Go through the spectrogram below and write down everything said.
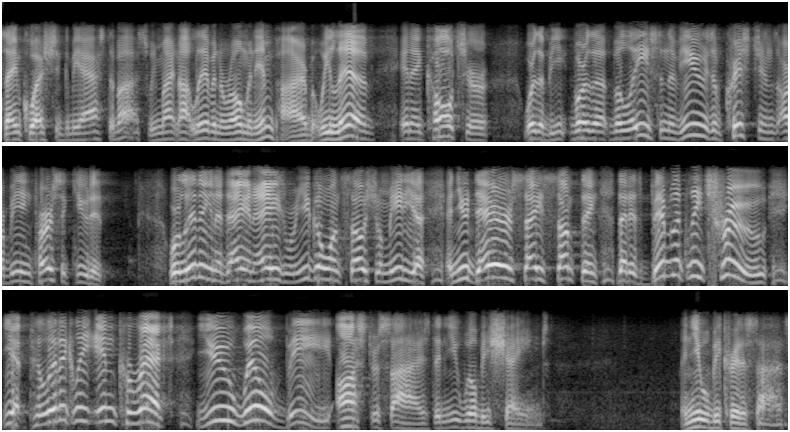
Same question can be asked of us. We might not live in the Roman Empire, but we live in a culture where the, where the beliefs and the views of Christians are being persecuted. We're living in a day and age where you go on social media and you dare say something that is biblically true yet politically incorrect, you will be ostracized and you will be shamed. And you will be criticized.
